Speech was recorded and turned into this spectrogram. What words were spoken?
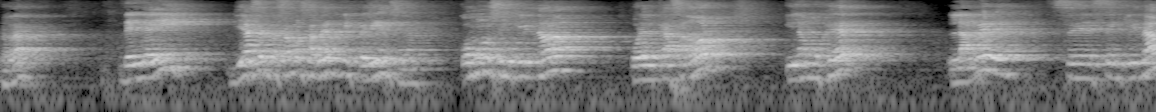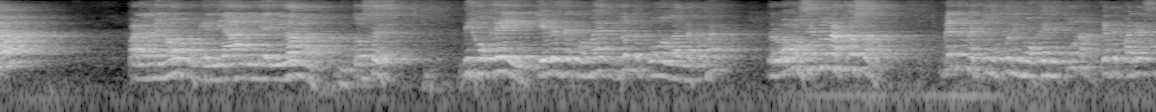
¿verdad? Desde ahí ya empezamos a ver diferencia, cómo se inclinaba por el cazador y la mujer, la rebe, se, se inclinaba para el menor porque le, le ayudaba. Entonces dijo, ok, ¿quieres de comer? Yo te puedo dar de comer, pero vamos haciendo una cosa, véndeme tu primogenitura, ¿qué te parece?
